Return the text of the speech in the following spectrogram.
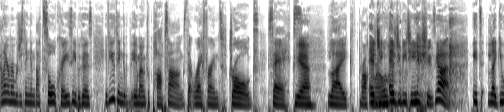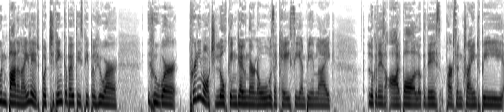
and I remember just thinking that's so crazy because if you think of the amount of pop songs that reference drugs, sex, yeah, like Rock and roll. LGBT issues, yeah, it's like you wouldn't bat an eyelid. But to think about these people who are who were pretty much looking down their nose at Kacey and being like. Look at this oddball. Look at this person trying to be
